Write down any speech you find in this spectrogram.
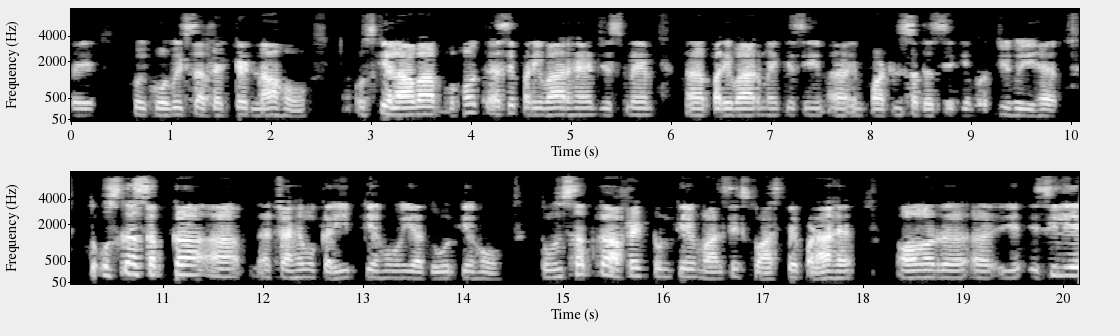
पे कोई कोविड से अफेक्टेड ना हो, उसके अलावा बहुत ऐसे परिवार हैं जिसमें परिवार में किसी इम्पोर्टेंट सदस्य की मृत्यु हुई है तो उसका सबका चाहे वो करीब के हों या दूर के हों तो उन सब का अफेक्ट उनके मानसिक स्वास्थ्य पे पड़ा है। और इसीलिए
